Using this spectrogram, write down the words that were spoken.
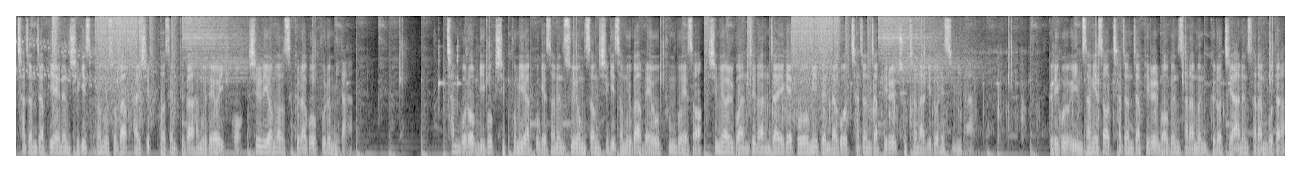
차전자피에는 식이섬유소가 80%가 함유되어 있고 실리엄허스크라고 부릅니다. 참고로 미국 식품의약국에서는 수용성 식이섬유가 매우 풍부해서 심혈관 질환자에게 도움이 된다고 차전자피를 추천하기도 했습니다. 그리고 임상에서 차전자피를 먹은 사람은 그렇지 않은 사람보다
